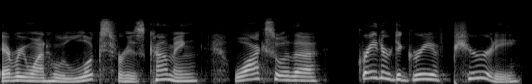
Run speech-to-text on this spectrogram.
Everyone who looks for his coming walks with a greater degree of purity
